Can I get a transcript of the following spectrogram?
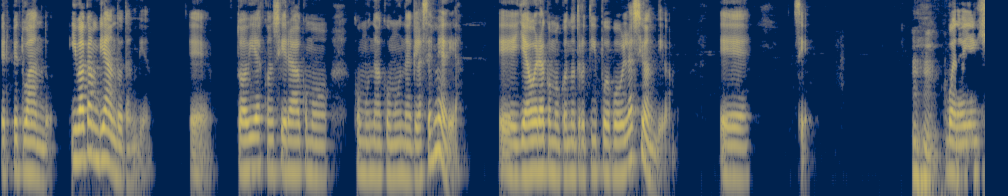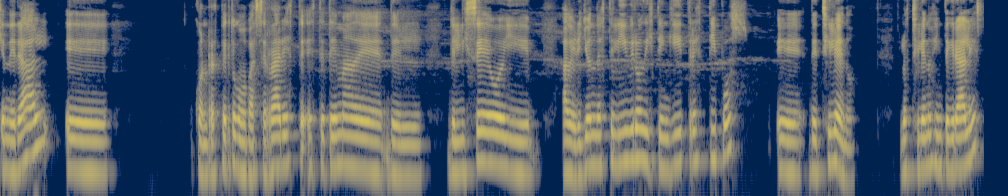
perpetuando y va cambiando también. Eh, todavía es considerada como, como una comuna de clases medias eh, y ahora como con otro tipo de población, digamos. Eh, sí. Bueno, y en general, con respecto, como para cerrar este, este tema del, del, liceo y, a ver, yo en este libro distinguí tres tipos de chilenos. Los chilenos integrales,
